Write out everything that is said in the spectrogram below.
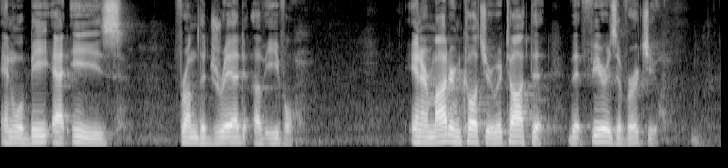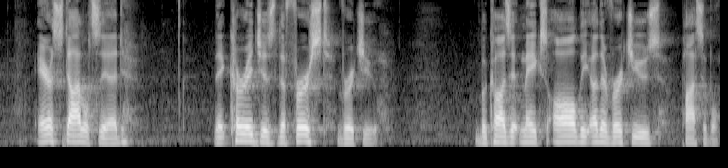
and will be at ease from the dread of evil. In our modern culture, we're taught that, that fear is a virtue. Aristotle said that courage is the first virtue because it makes all the other virtues possible.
